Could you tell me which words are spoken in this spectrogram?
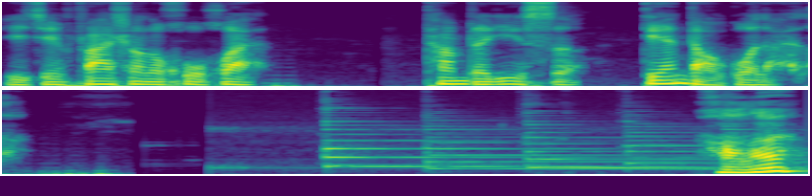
已经发生了互换，他们的意思颠倒过来了。好了，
